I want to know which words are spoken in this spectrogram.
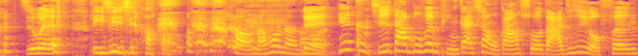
只为了力气小。好，然后呢？对，因为其实大部分瓶盖像我刚刚说的，啊，就是有分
